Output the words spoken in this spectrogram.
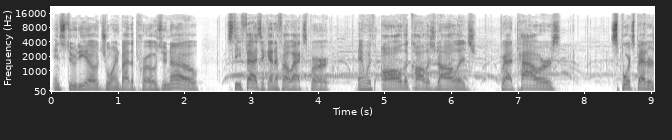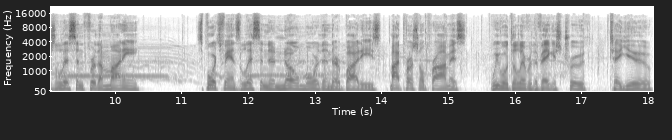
In studio, joined by the pros who know Steve Fezzik, NFL expert, and with all the college knowledge, Brad Powers. Sports bettors listen for the money. Sports fans listen to no more than their buddies. My personal promise we will deliver the Vegas truth to you.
